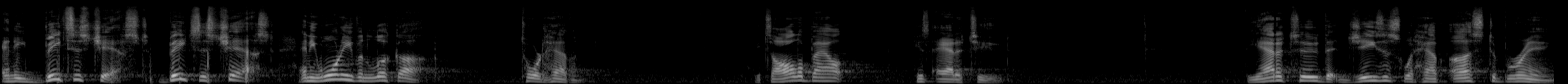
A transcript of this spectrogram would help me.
and he beats his chest, beats his chest, and he won't even look up toward heaven? It's all about his attitude the attitude that Jesus would have us to bring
